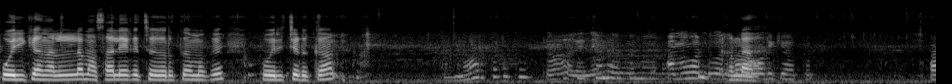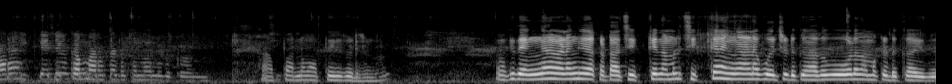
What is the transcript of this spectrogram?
പൊരിക്കാം. നല്ല മസാലയൊക്കെ ചേർത്ത് നമുക്ക് പൊരിച്ചെടുക്കാം. കണ്ട? ആ പറഞ്ഞ മൊത്തം ഇത് കിട്ടിയിട്ടുണ്ട്. നമുക്കിത് എങ്ങനെ വേണമെങ്കിൽ കേട്ടോ ചിക്കൻ നമ്മൾ ചിക്കൻ എങ്ങനെയാണ് പൊരിച്ചെടുക്കുന്നത്? അതുപോലെ നമുക്ക് എടുക്കാം ഇത്.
